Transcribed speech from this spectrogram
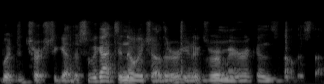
went to church together so we got to know each other you know because we're americans and all this stuff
